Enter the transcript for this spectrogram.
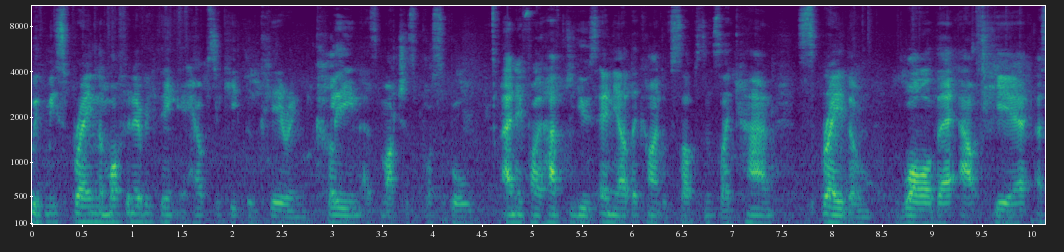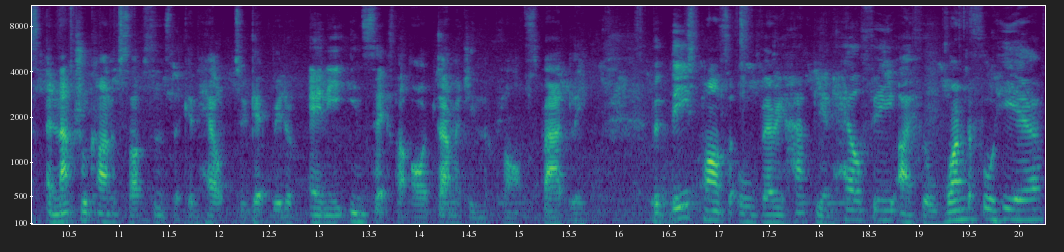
with me spraying them off and everything it helps to keep them clear and clean as much as possible. And if I have to use any other kind of substance I can spray them while they're out here a natural kind of substance that can help to get rid of any insects that are damaging the plants badly. But these plants are all very happy and healthy. I feel wonderful here.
